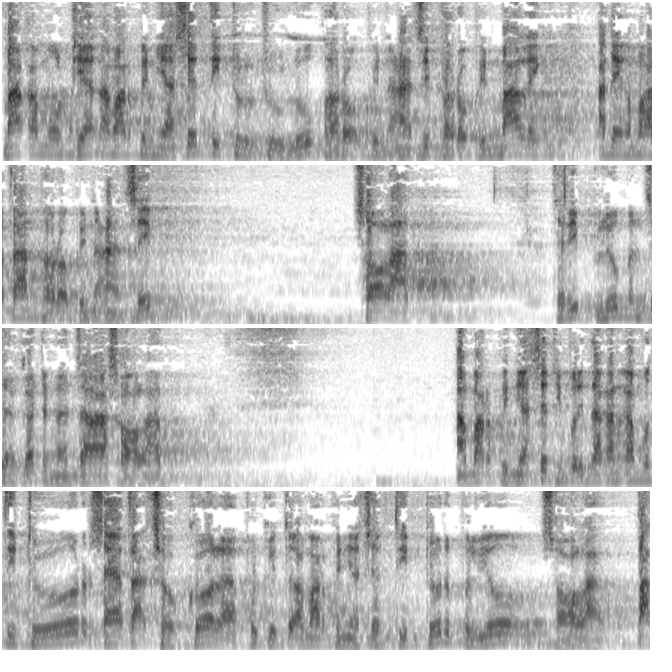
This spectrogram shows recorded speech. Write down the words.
Maka kemudian Amar bin Yasir tidur dulu, Barok bin Azib, Barok bin Malik, ada yang mengatakan Barok bin Azib sholat. Jadi beliau menjaga dengan cara sholat. Amar bin Yasir diperintahkan kamu tidur, saya tak jogo lah. Begitu Amar bin Yasir tidur, beliau sholat. Pas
